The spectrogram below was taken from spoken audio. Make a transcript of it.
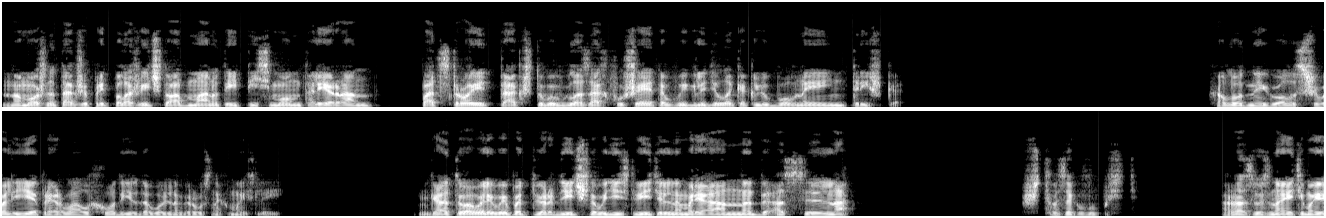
Но можно также предположить, что обманутый письмом Толеран подстроит так, чтобы в глазах Фуше это выглядело как любовная интрижка. Холодный голос шевалье прервал ход ее довольно грустных мыслей. «Готовы ли вы подтвердить, что вы действительно Марианна де Ассельна?» «Что за глупость? Раз вы знаете мое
